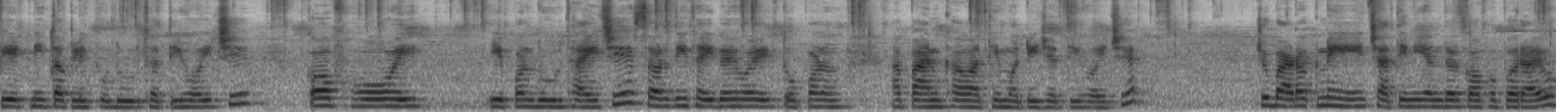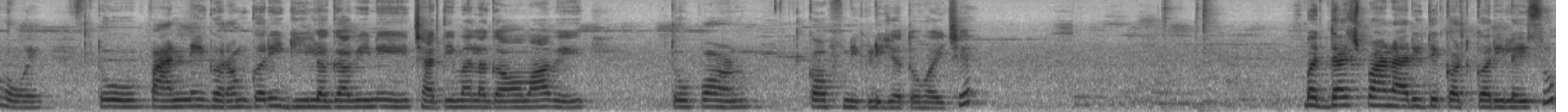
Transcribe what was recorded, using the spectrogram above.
પેટની તકલીફો દૂર થતી હોય છે. કફ હોય એ પણ દૂર થાય છે. શરદી થઈ ગઈ હોય તો પણ આ પાન ખાવાથી મટી જતી હોય છે. જો બાળકને છાતીની અંદર કફ ભરાયો હોય તો પાનને ગરમ કરી ઘી લગાવીને છાતીમાં લગાવવામાં આવે તો પણ કફ નીકળી જતો હોય છે. બધા જ પાન આ રીતે કટ કરી લઈશું.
